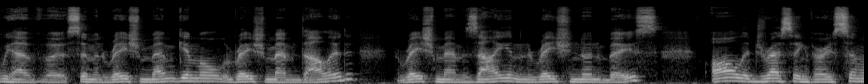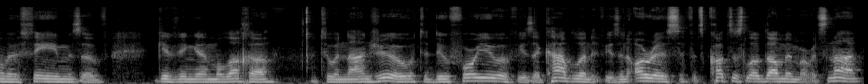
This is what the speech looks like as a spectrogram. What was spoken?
we have uh, simon Reish Mem Gimel, Reish Mem Dalid, Reish Mem Zayin, and Reish Nun Beis, all addressing very similar themes of giving a malacha to a non-Jew to do for you if he's a kablan, if he's an oris, if it's kotis lo damim or it's not,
